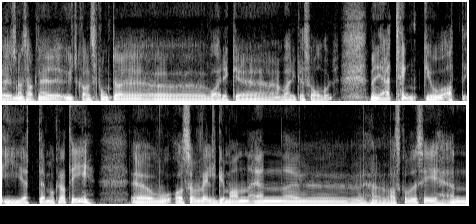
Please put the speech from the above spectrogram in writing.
Eh, Men saken utgangspunktet øh, var ikke, var ikke så alvorlig. Men jeg tenker jo at i et demokrati, øh, og så velger man en øh, hva skal du si, en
